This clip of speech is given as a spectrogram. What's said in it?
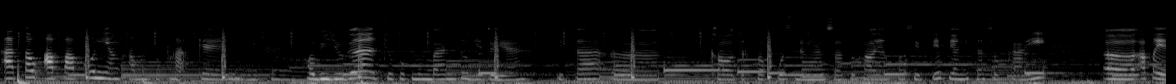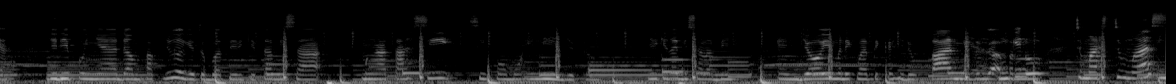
atau apa pun yang kamu suka. Oke. Gitu. Hobi juga cukup membantu gitu ya. Kita eh, kalau terfokus dengan suatu hal yang positif yang kita sukai eh, apa ya? Jadi punya dampak juga gitu buat diri kita bisa mengatasi si FOMO ini gitu. Jadi kita bisa lebih enjoy menikmati kehidupan gitu Iya, nggak mungkin- perlu cemas-cemas Iya,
